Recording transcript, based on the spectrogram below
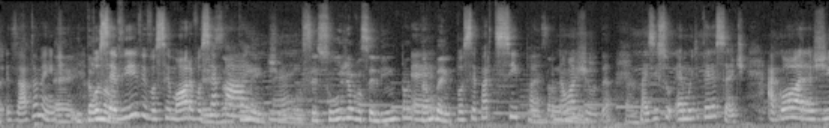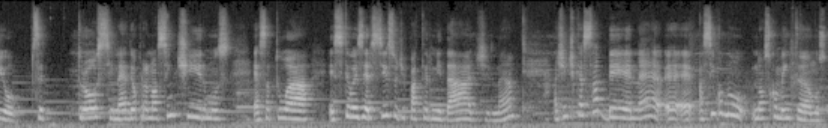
né? exatamente. É, então você não. vive, você mora, você Exatamente. é pai. Né? Você suja, você limpa É, também. Você participa, não Exatamente. ajuda. É. Mas isso é muito interessante. Agora, Gil, você trouxe, né, deu para nós sentirmos essa tua, esse teu exercício de paternidade, né? A gente quer saber, né? é, é, assim como nós comentamos,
